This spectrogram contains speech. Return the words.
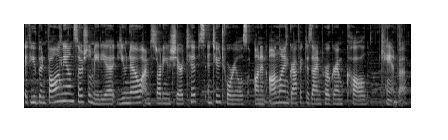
If you've been following me on social media, you know I'm starting to share tips and tutorials on an online graphic design program called Canva.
